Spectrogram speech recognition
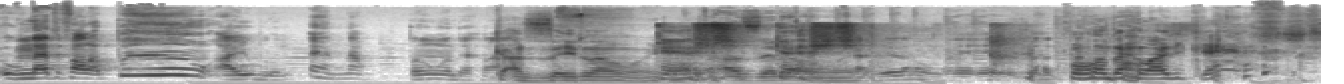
o Neto fala, pão! Aí o Bruno, é na pão, underline. Caseiro da mamãe. Cash, Caseiro da cash. mamãe. Não, é, exato. Pão underline cash.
